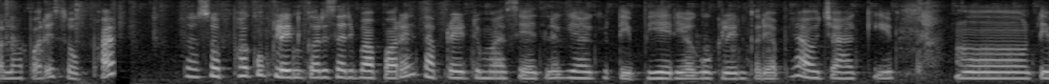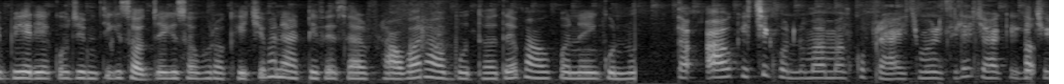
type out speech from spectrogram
कलापर सोफा ତ ସୋଫାକୁ କ୍ଲିନ୍ କରିସାରିବା ପରେ ତାପରେ ଏଠି ମୁଁ ଆସି ଯାଇଥିଲି ଯାହାକି ଟି ଭି ଏରିଆକୁ କ୍ଲିନ୍ କରିବା ପାଇଁ ଆଉ ଯାହାକି ମୁଁ ଟି ଭି ଏରିଆକୁ ଯେମିତିକି ସଜେଇକି ସବୁ ରଖିଛି ମାନେ ଆର୍ଟିଫିସିଆଲ୍ ଫ୍ଲାୱାର୍ ଆଉ ବୁଦ୍ଧଦେବ ଆଉ କନେଇ ଗୁନୁ ତ ଆଉ କିଛି ଗୁନୁ ମାମାଙ୍କୁ ପ୍ରାଇଜ୍ ମିଳିଥିଲା ଯାହାକି କିଛି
